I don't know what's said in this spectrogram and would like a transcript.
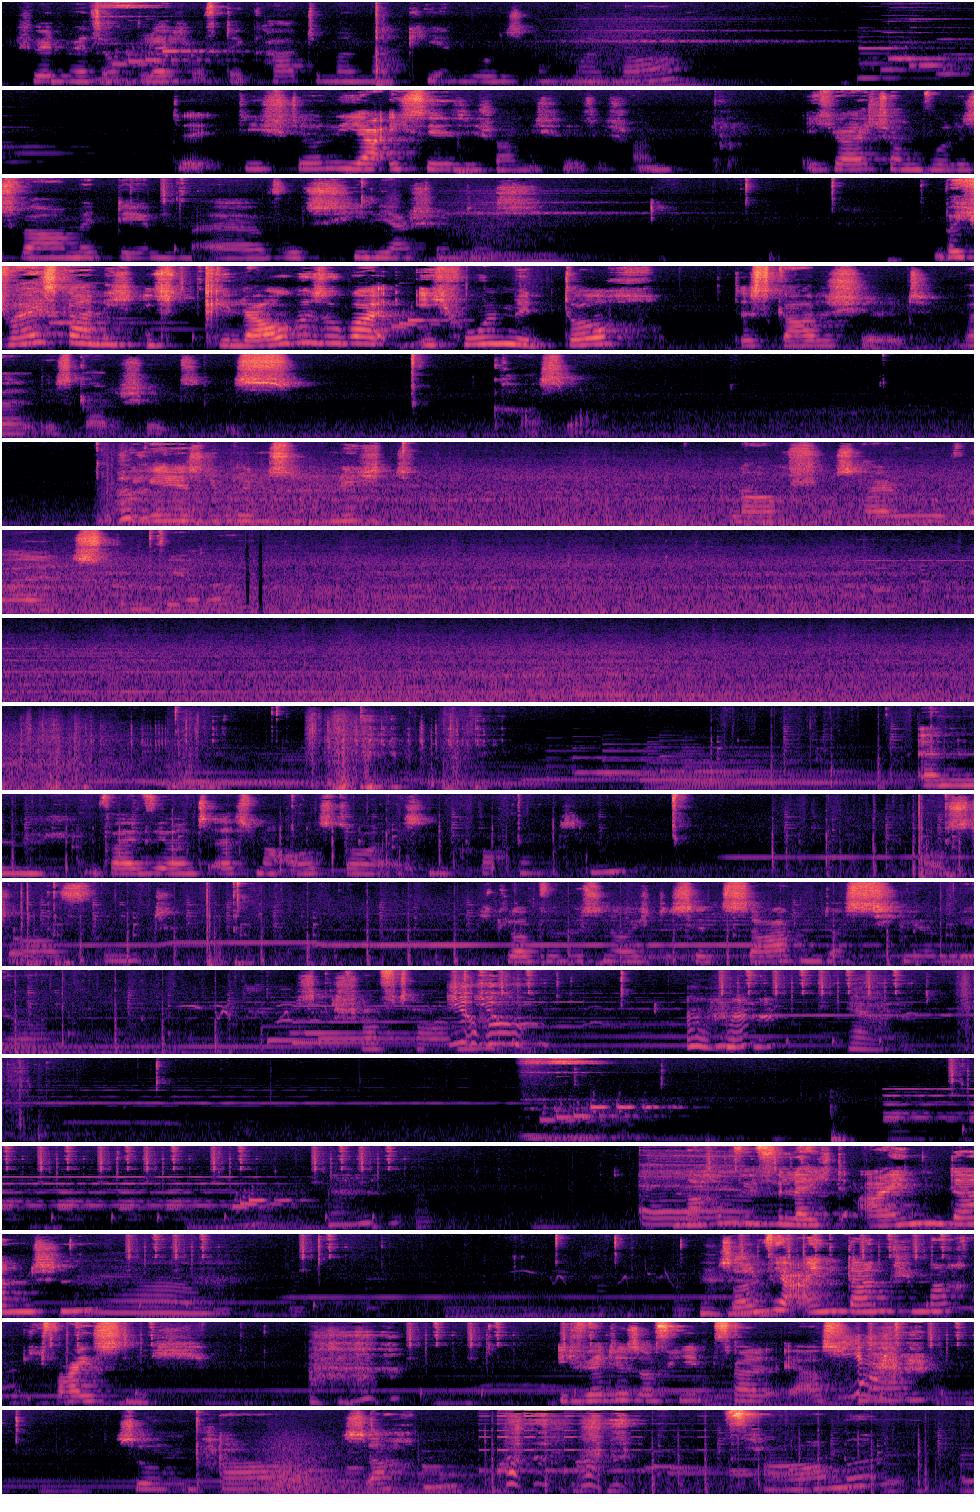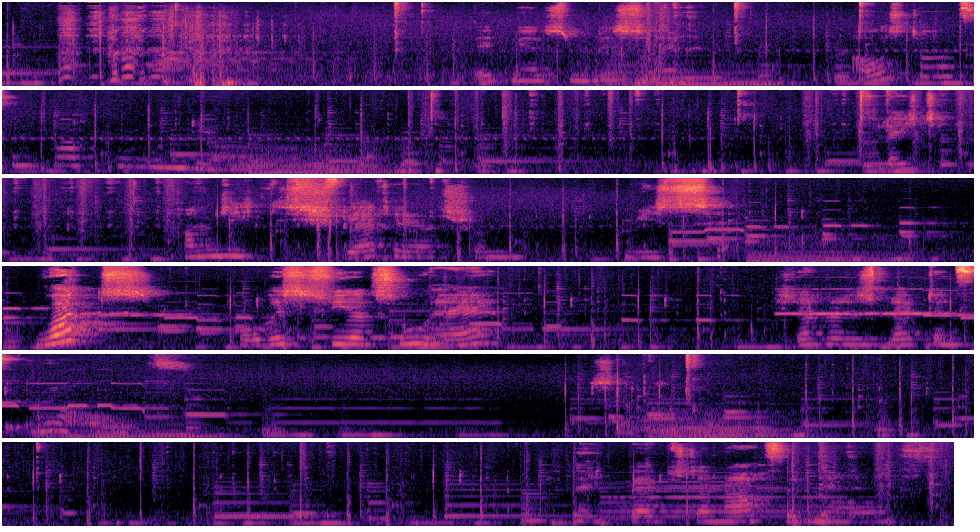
Ich werde mir jetzt auch gleich auf der Karte mal markieren, wo das nochmal war. Die, die Stelle, ja, ich sehe sie schon, ich sehe sie schon. Ich weiß schon, wo das war mit dem, äh, wo das Helia-Schild ist. Aber ich weiß gar nicht, ich glaube sogar, ich hole mir doch das Gardeschild, weil das Gardeschild ist krasser. Wir gehen jetzt übrigens noch nicht nach Schloss Hyrule, weil es dumm wäre. Ähm, weil wir uns erstmal Ausdaueressen kochen müssen. Ausdauerfood. Ich glaube, wir müssen euch das jetzt sagen, dass hier wir es geschafft haben. Ja. Machen wir vielleicht einen Dungeon? Sollen wir einen Dungeon machen? Ich weiß nicht. Ich werde jetzt auf jeden Fall erstmal so ein paar Sachen farmen. Werde mir jetzt ein bisschen Ausdauerfund machen und ja. Vielleicht haben sich die Schwerter ja schon reset. What? Warum ist es wieder zu, hä? Ich dachte, das bleibt dann für immer auf. Vielleicht bleibt es danach für immer auf.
